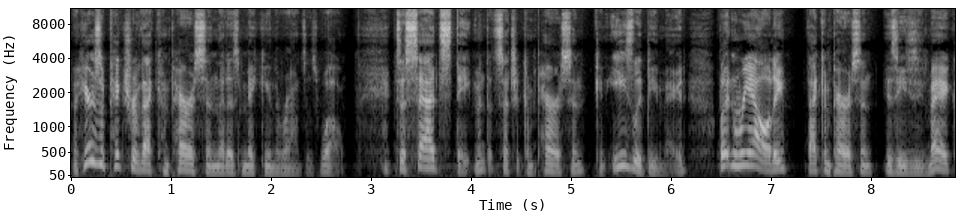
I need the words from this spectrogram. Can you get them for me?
Now, here's a picture of that comparison that is making the rounds as well. It's a sad statement that such a comparison can easily be made, but in reality, that comparison is easy to make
